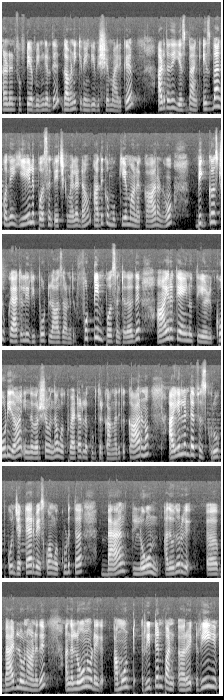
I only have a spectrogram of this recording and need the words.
hundred and fifty அப்படிங்கிறது கவனிக்க வேண்டிய விஷயமா இருக்குது அடுத்தது எஸ் பேங்க் எஸ் பேங்க் வந்து ஏழு பர்சன்டேஜ்க்கு மேலே டவுன் அதுக்கு முக்கியமான காரணம் பிக்கஸ்ட் குவார்டர்லி ரிப்போர்ட் லாஸ் ஆனது. ஃபோர்டீன் பர்சன்ட் அதாவது ஆயிரத்தி ஐநூற்றி ஏழு கோடி தான் இந்த வருஷம் வந்து அவங்க குவார்ட்டரில் கொடுத்துருக்காங்க. அதுக்கு காரணம் ஐஎல்என்எஃப்எஸ் குரூப்புக்கும் ஜெட் ஏர்வேஸ்க்கும் அவங்க கொடுத்த பேங்க் லோன் அது வந்து ஒரு பேட் லோன் ஆனது அந்த லோனோட அமௌண்ட் ரிட்டர்ன் பண் ரீ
